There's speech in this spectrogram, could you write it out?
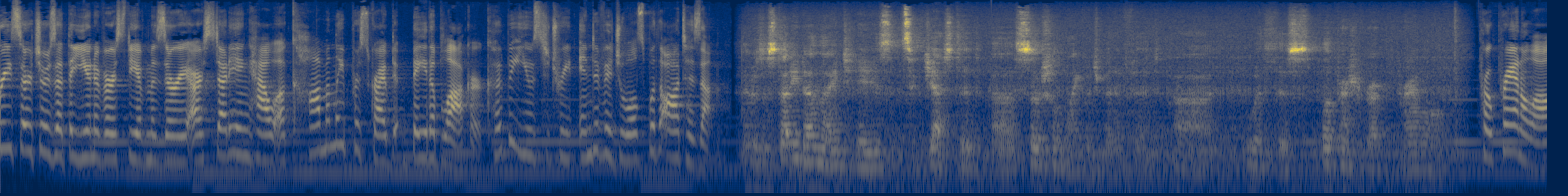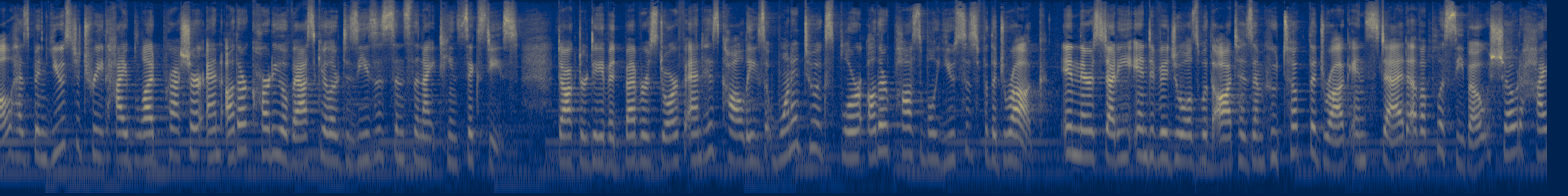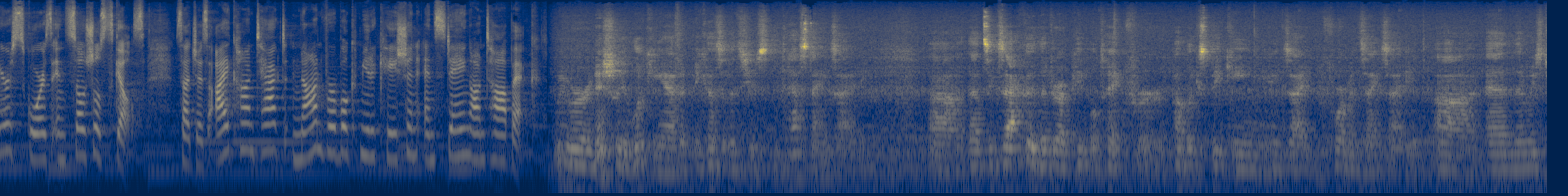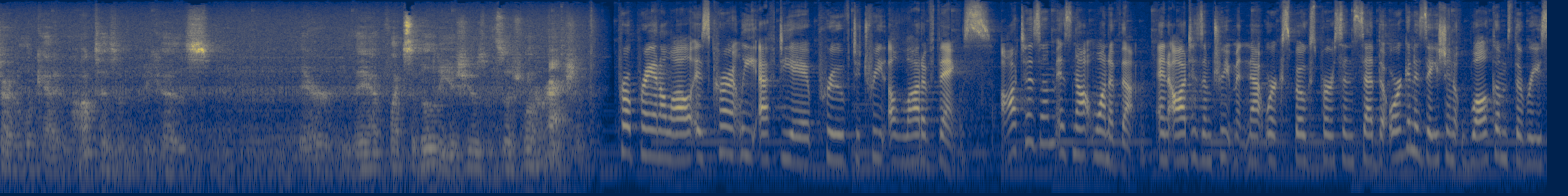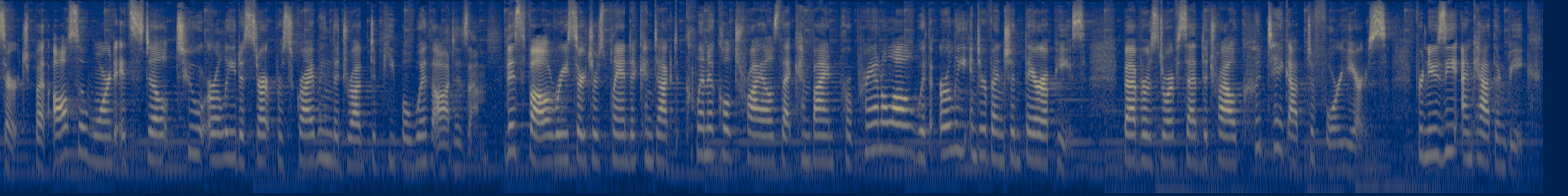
Researchers at the University of Missouri are studying how a commonly prescribed beta blocker could be used to treat individuals with autism. There was a study done in the 1980s that suggested uh, social language benefit uh, with this blood pressure drug, propranolol. Propranolol has been used to treat high blood pressure and other cardiovascular diseases since the 1960s. Dr. David Beversdorf and his colleagues wanted to explore other possible uses for the drug. In their study, individuals with autism who took the drug instead of a placebo showed higher scores in social skills, such as eye contact, nonverbal communication, and staying on topic. We were initially looking at it because of its use in test anxiety. Uh, that's exactly the drug people take for public speaking, anxiety, performance anxiety. Uh, and then we started to look at it in autism because they're, they have flexibility issues with social interaction. Propranolol is currently FDA approved to treat a lot of things. Autism is not one of them. An Autism Treatment Network spokesperson said the organization welcomes the research, but also warned it's still too early to start prescribing the drug to people with autism. This fall, researchers plan to conduct clinical trials that combine propranolol with early intervention therapies. Beversdorf said the trial could take up to four years. For Newsy, I'm Catherine Beek.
